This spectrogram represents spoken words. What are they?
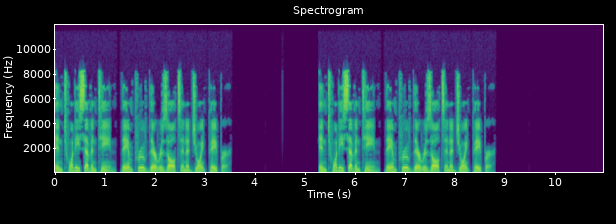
In 2017, they improved their results in a joint paper. In 2017, they improved their results in a joint paper.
